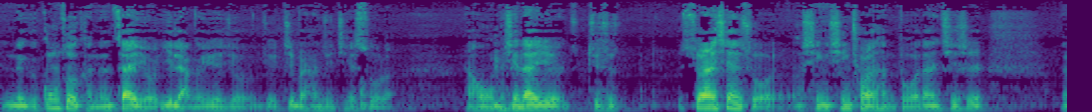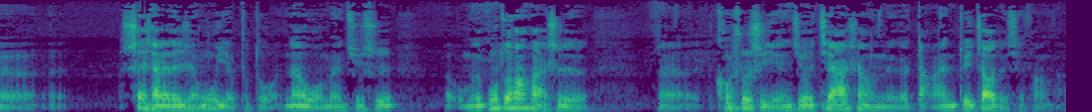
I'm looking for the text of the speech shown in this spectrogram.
那个工作可能再有一两个月就就基本上就结束了。然后我们现在又就是虽然线索新新出来很多，但其实呃剩下来的人物也不多。那我们其实、呃我们的工作方法是呃口述史研究加上那个档案对照的一些方法，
